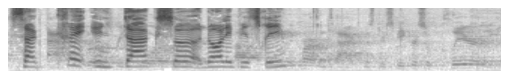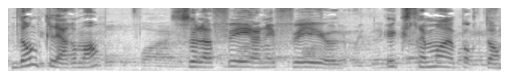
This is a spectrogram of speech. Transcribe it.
Ça crée une taxe dans l'épicerie. Donc, clairement, cela fait un effet euh, extrêmement important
